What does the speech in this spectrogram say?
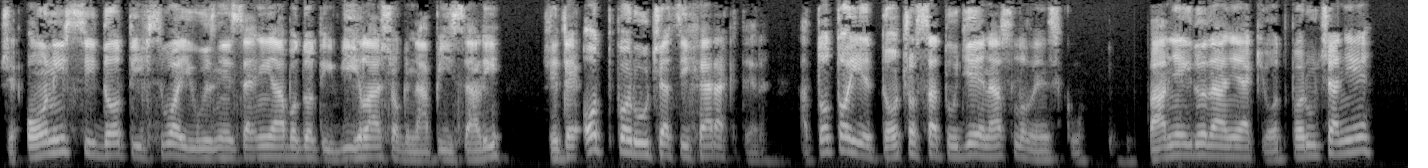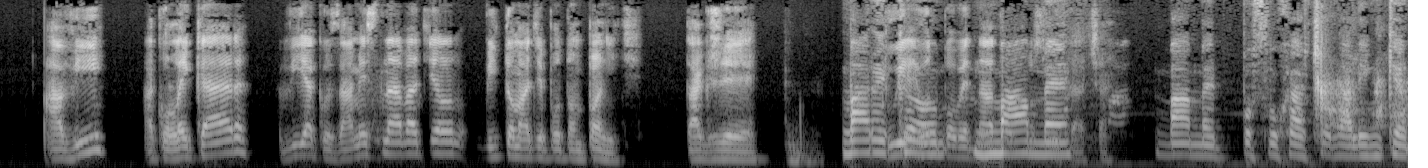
že oni si do tých svojich uznesení alebo do tých výhlášok napísali, že to je odporúčací charakter. A toto je to, čo sa tu deje na Slovensku. Vám niekto dá nejaké odporúčanie a vy, ako lekár, vy ako zamestnávateľ, vy to máte potom plniť. Takže Marek, tu je odpoveď na máme, máme poslucháča na linke.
